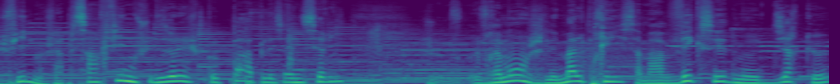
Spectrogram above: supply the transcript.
film. J'ai appelé ça un film, je suis désolé, je peux pas appeler ça une série. vraiment, je l'ai mal pris. Ça m'a vexé de me dire que,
